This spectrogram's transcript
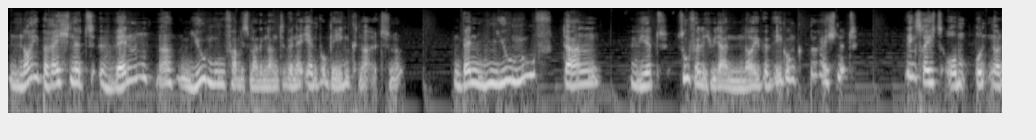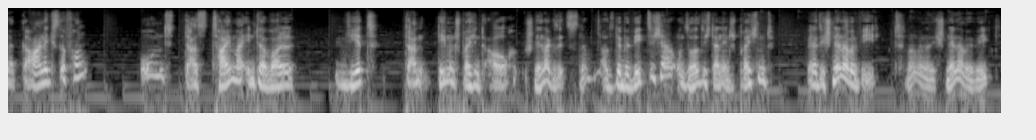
neu berechnet, wenn, ne, New Move habe ich es mal genannt, wenn er irgendwo gegenknallt. Ne? Und wenn New Move, dann wird zufällig wieder eine neue Bewegung berechnet. Links, rechts, oben, unten oder gar nichts davon. Und das Timer-Intervall wird dann dementsprechend auch schneller gesetzt. Ne? Also der bewegt sich ja und soll sich dann entsprechend, wenn er sich schneller bewegt, ne, wenn er sich schneller bewegt,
